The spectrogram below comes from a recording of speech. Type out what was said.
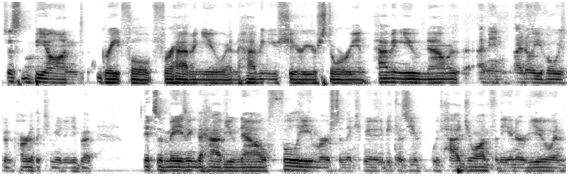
just beyond grateful for having you and having you share your story and having you now. I mean, I know you've always been part of the community, but it's amazing to have you now fully immersed in the community because you we've had you on for the interview and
